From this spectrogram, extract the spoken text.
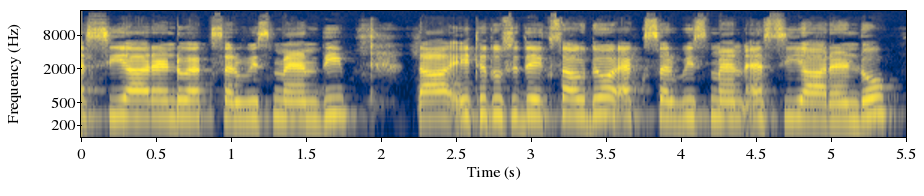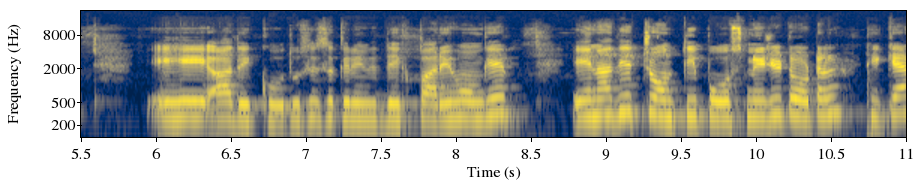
S C R and O ex serviceman ਦੀ। ਤਾਂ ਇੱਥੇ ਤੁਸੀਂ ਦੇਖ ਸਕਦੇ ਹੋ ex serviceman S C R and O ਇਹ ਆ ਦੇਖੋ, ਤੁਸੀਂ ਸਕਰੀਨ ਤੇ ਦੇਖ ਪਾ ਰਹੇ ਹੋਵੋਗੇ। ਇਹਨਾਂ ਦੀ 34 ਪੋਸਟ ਨੇ ਜੀ ਟੋਟਲ ਠੀਕ ਹੈ?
